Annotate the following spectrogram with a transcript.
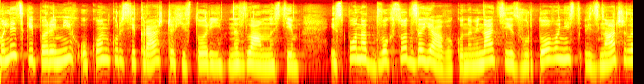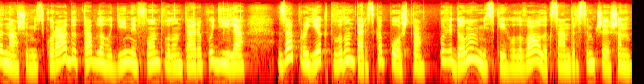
Хмельницький переміг у конкурсі кращих історій незламності. Із понад 200 заявок у номінації Згуртованість відзначили нашу міську раду та благодійний фонд Волонтери Поділля за проєкт Волонтерська пошта, повідомив міський голова Олександр Семчишин.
